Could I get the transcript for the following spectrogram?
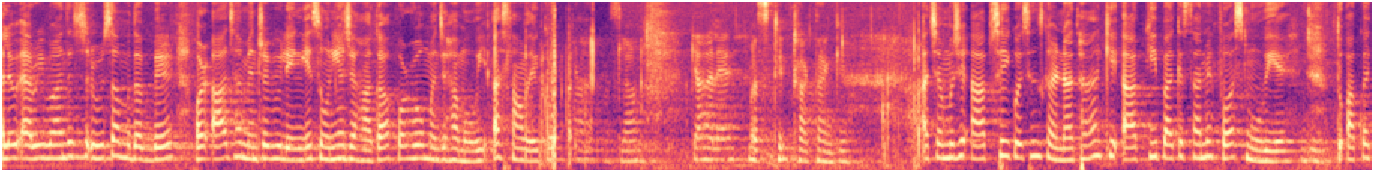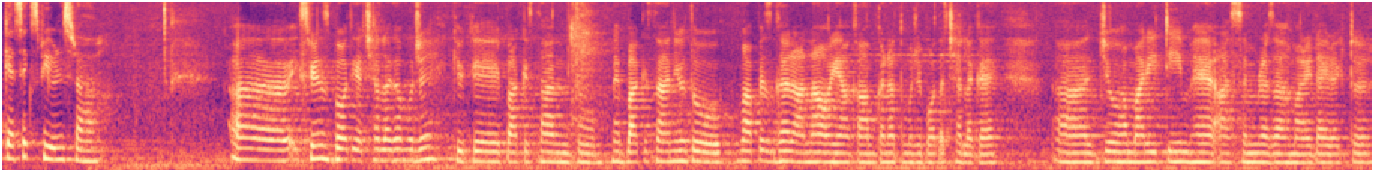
Hello everyone this is Rusa Mudabbir और आज हम इंटरव्यू लेंगे सोनिया जहाँ का फॉर हो मंजहा मूवी अस्सलाम वालेकुम। अस्सलाम। क्या हाल है? बस ठीक ठाक थैंक यू अच्छा मुझे आपसे क्वेश्चन करना था कि आपकी पाकिस्तान में फ़र्स्ट मूवी है तो आपका कैसा एक्सपीरियंस रहा? एक्सपीरियंस uh, बहुत ही अच्छा लगा मुझे क्योंकि पाकिस्तान तो मैं पाकिस्तानी हूँ तो वापस घर आना और यहाँ काम करना तो मुझे बहुत अच्छा लगा है। uh, जो हमारी टीम है आसिम रज़ा हमारे डायरेक्टर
